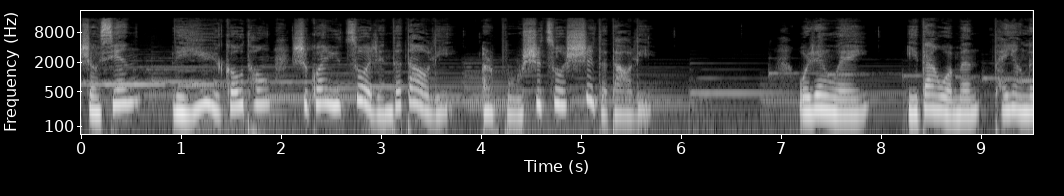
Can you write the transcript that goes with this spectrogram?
首先，礼仪与沟通是关于做人的道理，而不是做事的道理。我认为，一旦我们培养了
